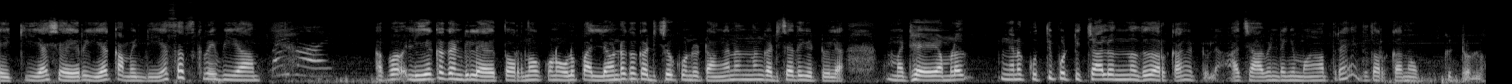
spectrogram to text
ലൈക്ക് ചെയ്യുക ഷെയർ ചെയ്യുക കമന്റ് ചെയ്യുക സബ്സ്ക്രൈബ് ചെയ്യുക. അപ്പോൾ ലീയൊക്കെ കണ്ടില്ലേ? തുറന്നു നോക്കണോ? ഓൾ പല്ലോണ്ടൊക്കെ കടിച്ചു നോക്കൊണ്ട് കേട്ടോ. അങ്ങനൊന്നും കടിച്ചാൽ കിട്ടൂല. മറ്റേ നമ്മൾ ഇങ്ങനെ കുത്തി പൊട്ടിച്ചാലൊന്നും അത് തുറക്കാൻ കിട്ടൂല. ആ ചാവി ഉണ്ടെങ്കിൽ മാത്രമേ ഇത് തുറക്കാൻ നോ കിട്ടുള്ളൂ.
